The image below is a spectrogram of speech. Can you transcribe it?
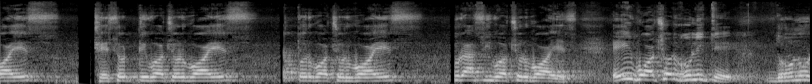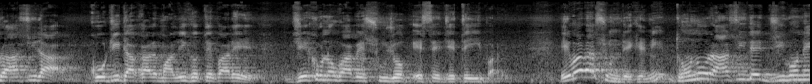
বয়স, ছেষট্টি বছর বয়স সত্তর বছর বয়স চুরাশি বছর বয়স। এই বছরগুলিতে ধনু রাশিরা কোটি টাকার মালিক হতে পারে যে কোনোভাবে সুযোগ এসে যেতেই পারে। এবার আসুন দেখে নিই, ধনু রাশিদের জীবনে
